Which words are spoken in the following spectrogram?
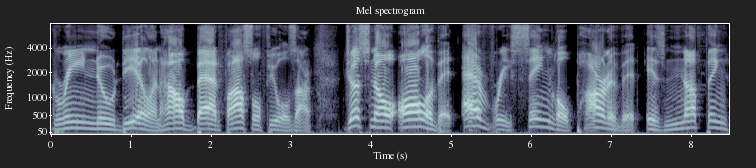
Green New Deal and how bad fossil fuels are. Just know all of it, every single part of it is nothing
